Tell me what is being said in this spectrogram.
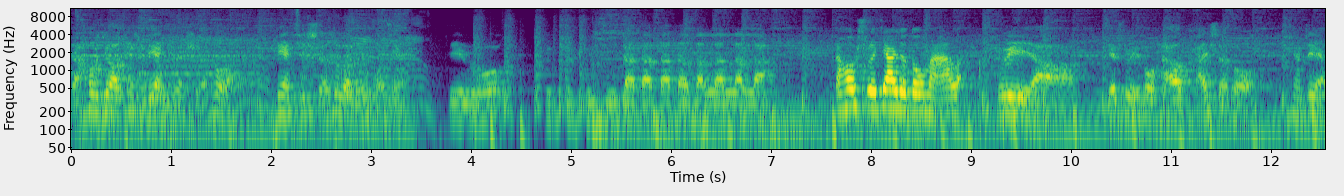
然后就要开始练你的舌头了，练习舌头的灵活性，例如嘟嘟嘟嘟哒哒哒哒啦啦啦啦。然后舌尖就都麻了。对呀，结束以后还要弹舌头，就像这样。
